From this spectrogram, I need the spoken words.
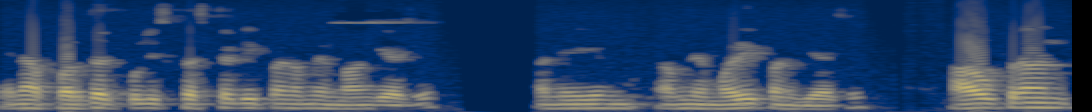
એના ફર્ધર પોલીસ કસ્ટડી પણ અમે માંગ્યા છે અને એ અમને મળી પણ ગયા છે. આ ઉપરાંત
